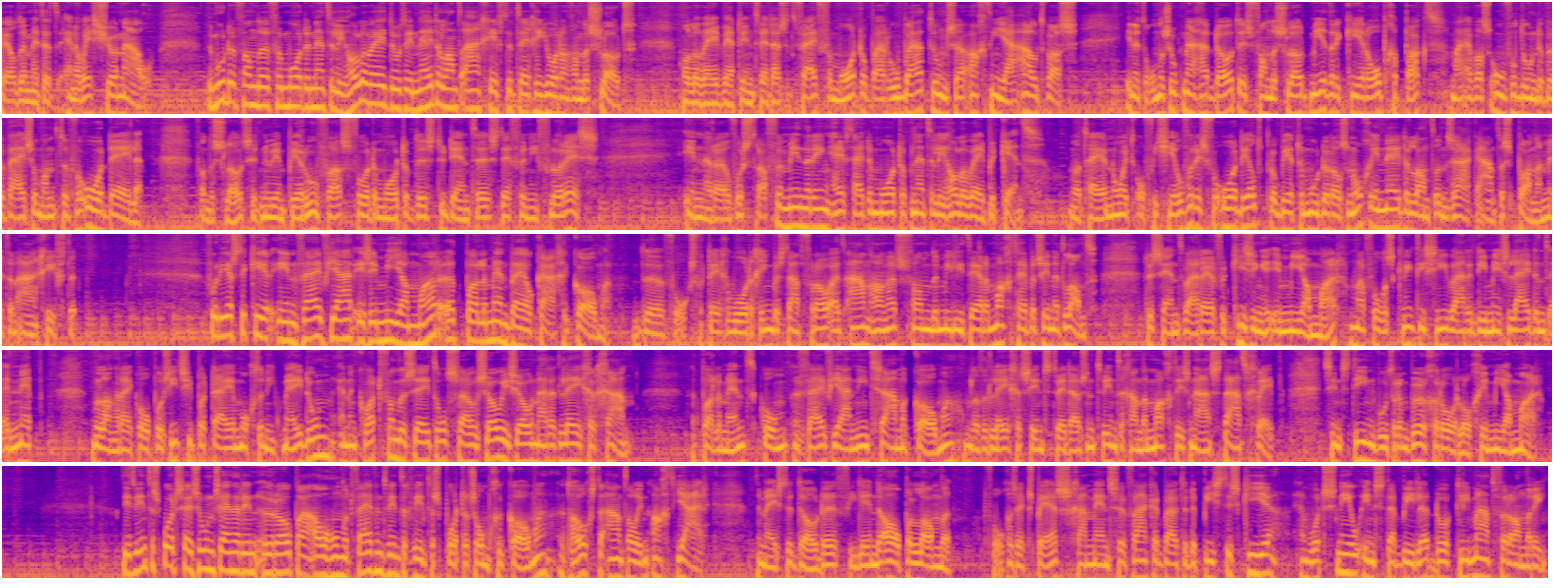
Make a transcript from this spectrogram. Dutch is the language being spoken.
Velden met het NOS-journaal. De moeder van de vermoorde Natalie Holloway doet in Nederland aangifte tegen Joran van der Sloot. Holloway werd in 2005 vermoord op Aruba toen ze 18 jaar oud was. In het onderzoek naar haar dood is van der Sloot meerdere keren opgepakt... maar er was onvoldoende bewijs om hem te veroordelen. Van der Sloot zit nu in Peru vast voor de moord op de studente Stephanie Flores. In ruil voor strafvermindering heeft hij de moord op Natalie Holloway bekend. Omdat hij er nooit officieel voor is veroordeeld... probeert de moeder alsnog in Nederland een zaak aan te spannen met een aangifte. Voor de eerste keer in vijf jaar is in Myanmar het parlement bij elkaar gekomen. De volksvertegenwoordiging bestaat vooral uit aanhangers van de militaire machthebbers in het land. Recent waren er verkiezingen in Myanmar, maar volgens critici waren die misleidend en nep. Belangrijke oppositiepartijen mochten niet meedoen en een kwart van de zetels zou sowieso naar het leger gaan. Het parlement kon vijf jaar niet samenkomen... omdat het leger sinds 2020 aan de macht is na een staatsgreep. Sindsdien woedt er een burgeroorlog in Myanmar. Dit wintersportseizoen zijn er in Europa al 125 wintersporters omgekomen. Het hoogste aantal in acht jaar. De meeste doden vielen in de Alpenlanden. Volgens experts gaan mensen vaker buiten de piste skiën... en wordt sneeuw instabieler door klimaatverandering.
